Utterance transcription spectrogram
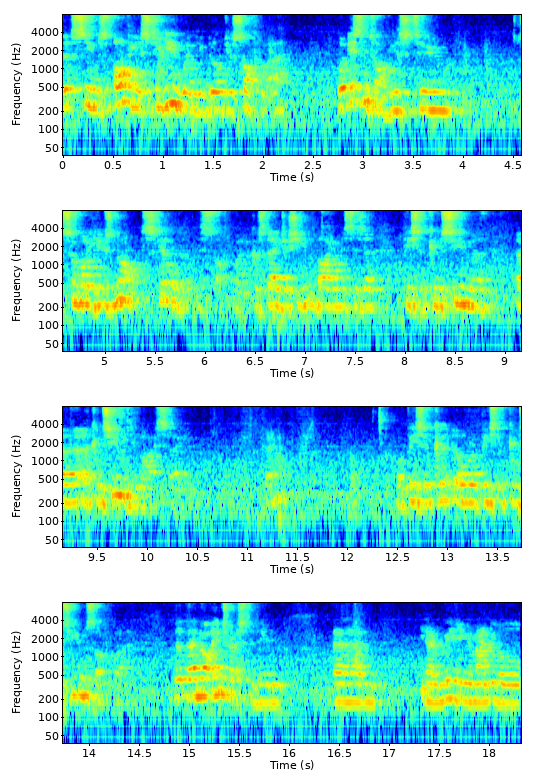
that seems obvious to you when you build your software, but isn't obvious to somebody who's not skilled at this software because they're just buying this as a piece of consumer, uh, a consumer device, say, okay? Or a piece of or a piece of consumer software that they're not interested in, um, you know, reading a manual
